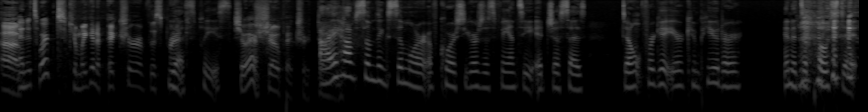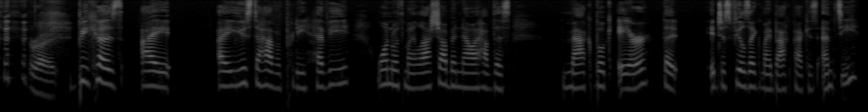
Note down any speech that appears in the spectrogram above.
Uh, and it's worked. can we get a picture of this prank? Yes, please. Sure. Show picture. I have something similar. Of course, yours is fancy. It just says, "Don't forget your computer," and it's a post-it Right. because I I used to have a pretty heavy one with my last job, and now I have this MacBook Air that it just feels like my backpack is empty.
